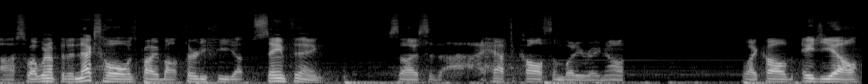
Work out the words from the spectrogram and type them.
Uh, so I went up to the next hole, it was probably about 30 feet up, same thing. So I said, I have to call somebody right now. So I called AGL,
